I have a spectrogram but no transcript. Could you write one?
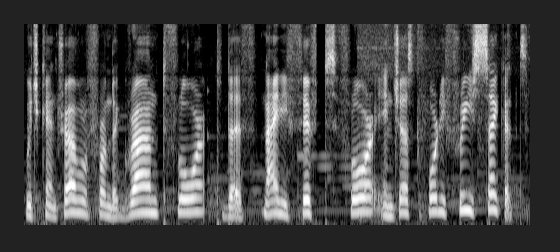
which can travel from the ground floor to the 95th floor in just 43 seconds.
